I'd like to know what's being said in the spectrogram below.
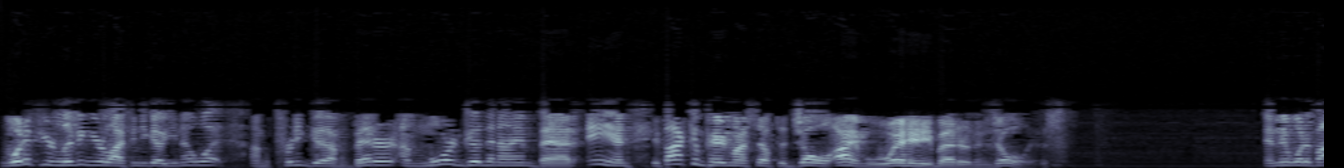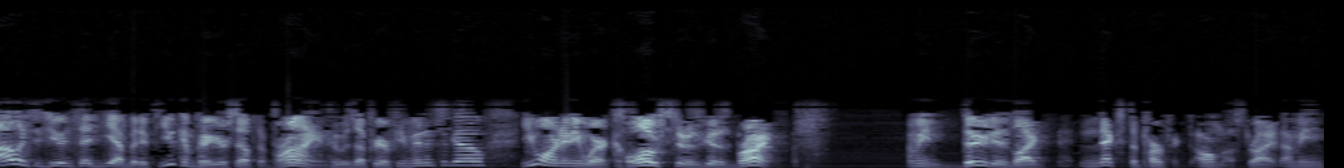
What if you're living your life and you go, you know what? I'm pretty good. I'm better. I'm more good than I am bad. And if I compared myself to Joel, I am way better than Joel is. And then what if I looked at you and said, yeah, but if you compare yourself to Brian, who was up here a few minutes ago, you aren't anywhere close to as good as Brian. I mean, dude is like next to perfect almost, right? I mean,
